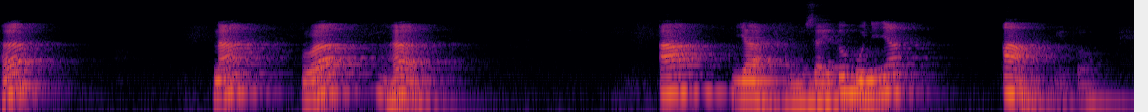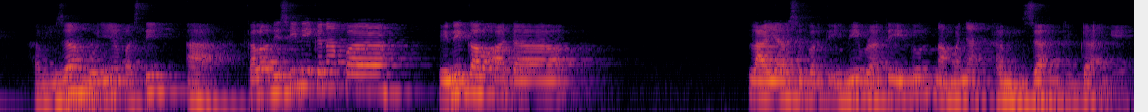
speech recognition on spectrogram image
ha na wa ha a ya. Hamzah itu bunyinya a gitu. Hamzah bunyinya pasti a. Kalau di sini kenapa? Ini kalau ada layar seperti ini berarti itu namanya hamzah juga nih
